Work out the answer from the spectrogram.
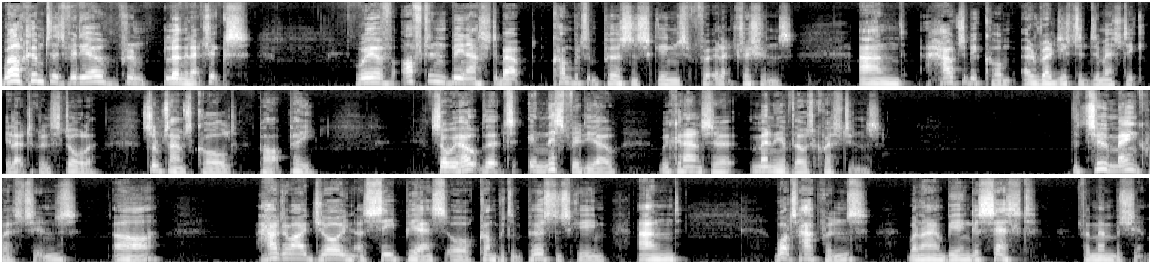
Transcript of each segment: Welcome to this video from Learn the Electrics. We have often been asked about competent person schemes for electricians and how to become a registered domestic electrical installer, sometimes called Part P. So we hope that in this video we can answer many of those questions. The two main questions are how do I join a CPS or competent person scheme and what happens when I am being assessed for membership?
